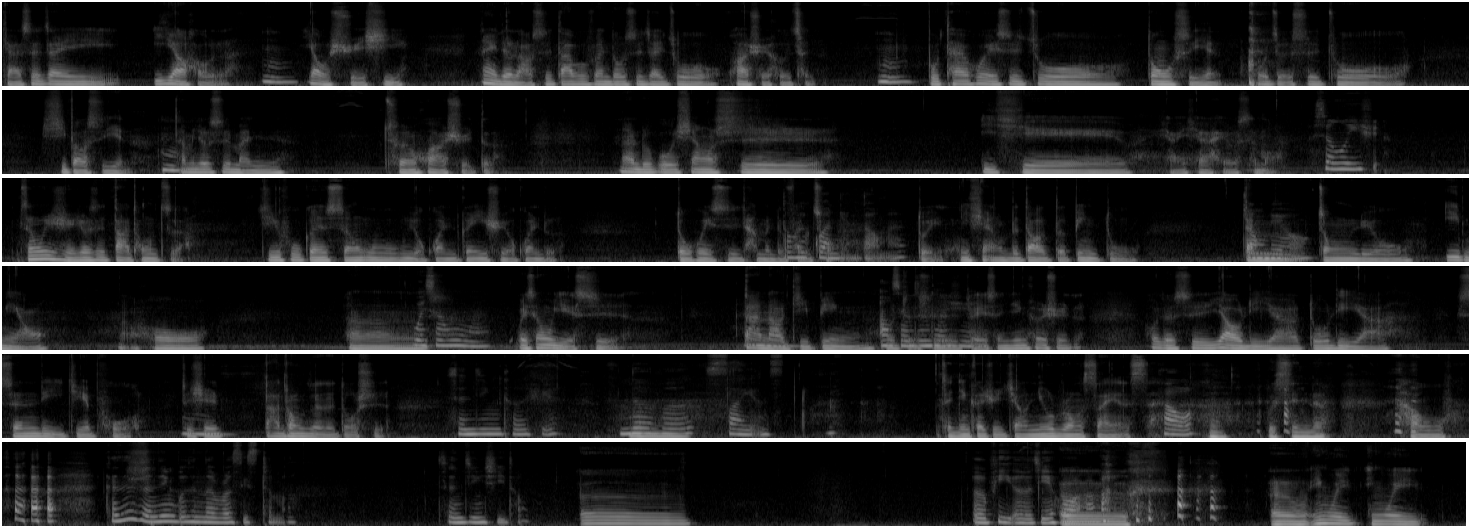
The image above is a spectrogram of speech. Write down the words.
假设在医药好了。嗯药学系，那里的老师大部分都是在做化学合成，嗯不太会是做动物实验或者是做细胞实验，嗯他们就是蛮纯化学的。那如果像是一些想一下还有什么，生物医学。生物医学就是大通子啊，几乎跟生物有关、跟医学有关的，都会是他们的都会范畴关。联到吗？对你想得到的病毒、肿瘤肿瘤、疫苗，然后嗯，微生物吗？微生物也是，大脑疾病、哦或者是对神经科学的，或者是药理啊、毒理啊、生理解剖这些嗯大众者的都是。神经科学嗯，nerve science。神经科学叫 neuron science，好哦，不是呢。好，可是神经不是 nervous system 吗？神经系统，呃耳屁耳接话嗯。呃 呃，因为因为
